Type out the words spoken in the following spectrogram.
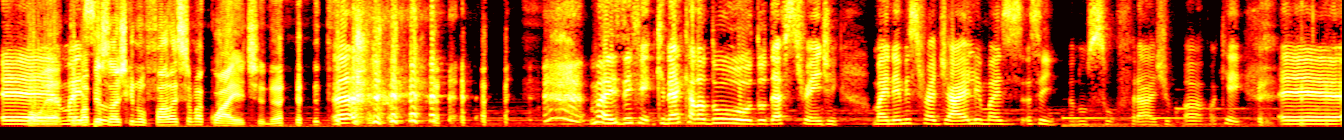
É, Bom, é, mas tem uma o... personagem que não fala se chama Quiet, né? Mas, enfim, que nem aquela do, do Death Stranding. My name is Fragile, mas, assim, eu não sou frágil. Ah, ok. É...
